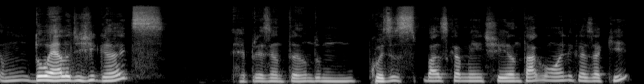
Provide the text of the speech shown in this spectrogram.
um duelo de gigantes representando coisas basicamente antagônicas aqui.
